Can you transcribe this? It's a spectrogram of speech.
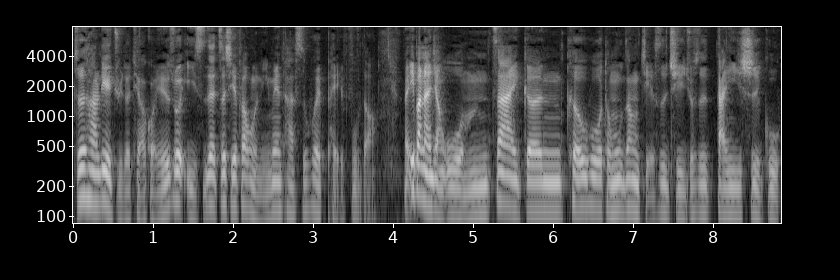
这是他列举的条款。也就是说，乙是在这些范围里面，它是会赔付的。哦。那一般来讲，我们在跟客户或同事这样解释，其实就是单一事故。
